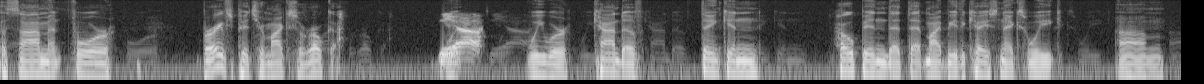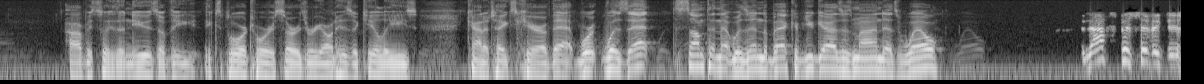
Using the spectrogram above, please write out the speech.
assignment for Braves pitcher Mike Soroka. Yeah. We were kind of thinking hoping that that might be the case next week. Um, obviously, the news of the exploratory surgery on his Achilles kind of takes care of that. Was that something that was in the back of you guys' mind as well? Not specific to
